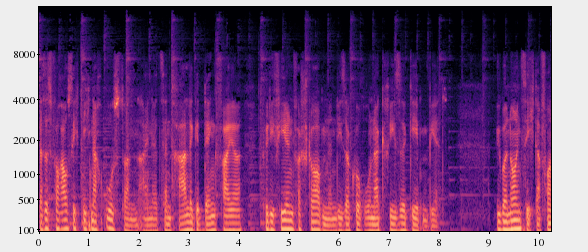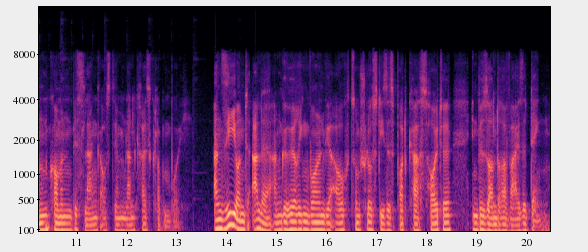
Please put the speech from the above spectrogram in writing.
dass es voraussichtlich nach Ostern eine zentrale Gedenkfeier für die vielen Verstorbenen dieser Corona-Krise geben wird. Über 90 davon kommen bislang aus dem Landkreis Kloppenburg. An Sie und alle Angehörigen wollen wir auch zum Schluss dieses Podcasts heute in besonderer Weise denken.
